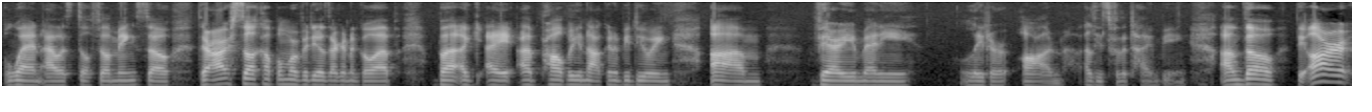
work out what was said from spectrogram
when I was still filming. So there are still a couple more videos that are going to go up, but I, I, am probably not going to be doing um, very many later on, at least for the time being. Um, though they are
